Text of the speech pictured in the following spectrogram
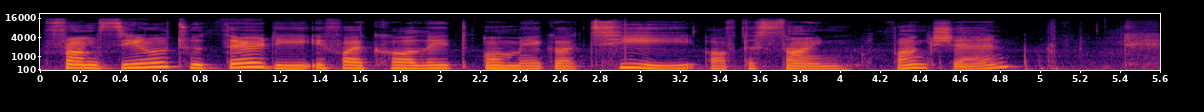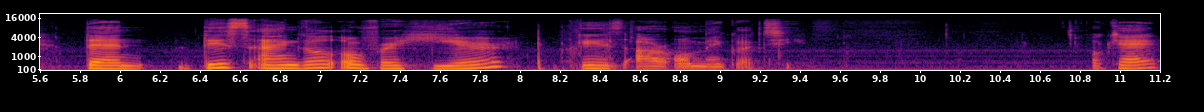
from 0 to 30 if I call it omega t of the sine function then this angle over here is our omega t. Okay?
